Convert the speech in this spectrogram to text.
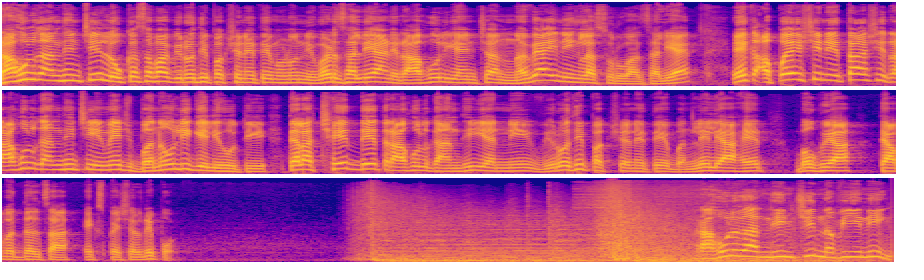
राहुल गांधींची लोकसभा विरोधी पक्षनेते म्हणून निवड झाली आणि राहुल यांच्या नव्या इनिंगला सुरुवात झाली आहे. एक अपयशी नेता अशी राहुल गांधींची इमेज बनवली गेली होती. त्याला छेद देत राहुल गांधी यांनी विरोधी पक्षनेते बनलेले आहेत. बघूया त्याबद्दलचा एक स्पेशल रिपोर्ट राहुल गांधींची नवी इनिंग.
